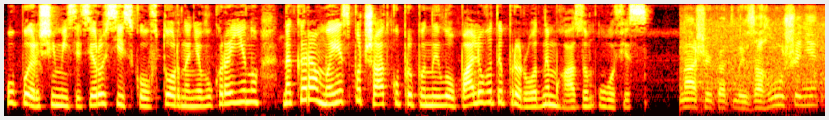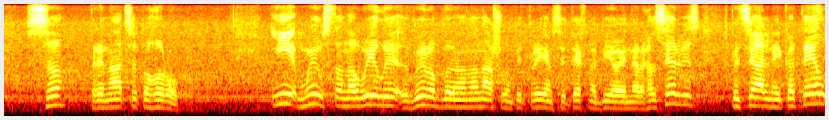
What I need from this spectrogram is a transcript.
у перші місяці російського вторгнення в Україну, на Карамеї спочатку припинили опалювати природним газом офіс. Наші котли заглушені з 2013 року. І ми встановили вироблено на нашому підприємстві Технобіоенергосервіс спеціальний котел,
